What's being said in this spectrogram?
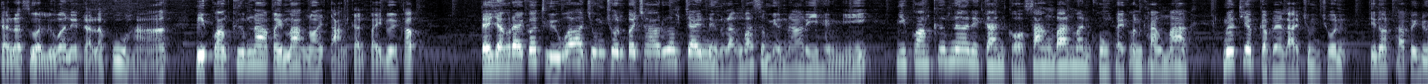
แต่ละส่วนหรือว่าในแต่ละคูหา มีความคืบหน้าไปมากน้อยต่างกันไปด้วยครับ แต่อย่างไรก็ถือว่าชุมชนประชาร่วมใจหนึ่งหลังวัดเสมียนนารีแห่งนี้ มีความคืบหน้าในการก่อสร้างบ้านมั่นคงไปค่อนข้างมาก เมื่อเทียบกับหลาย ๆ ชุมชน ที่น็อตพาไปดู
